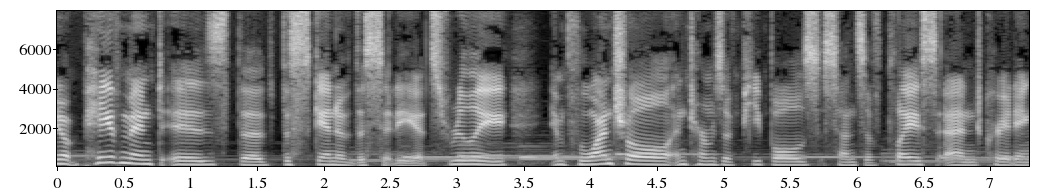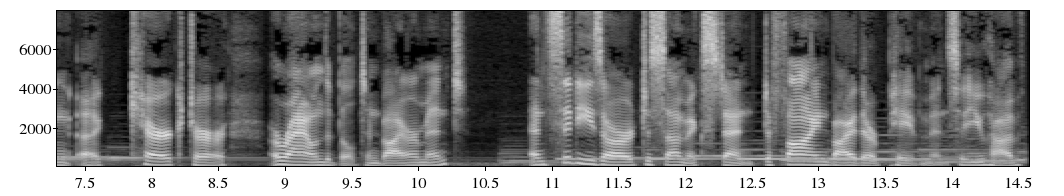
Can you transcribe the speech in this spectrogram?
You know, pavement is the, the skin of the city. It's really influential in terms of people's sense of place and creating a character around the built environment. And cities are, to some extent, defined by their pavement. So you have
